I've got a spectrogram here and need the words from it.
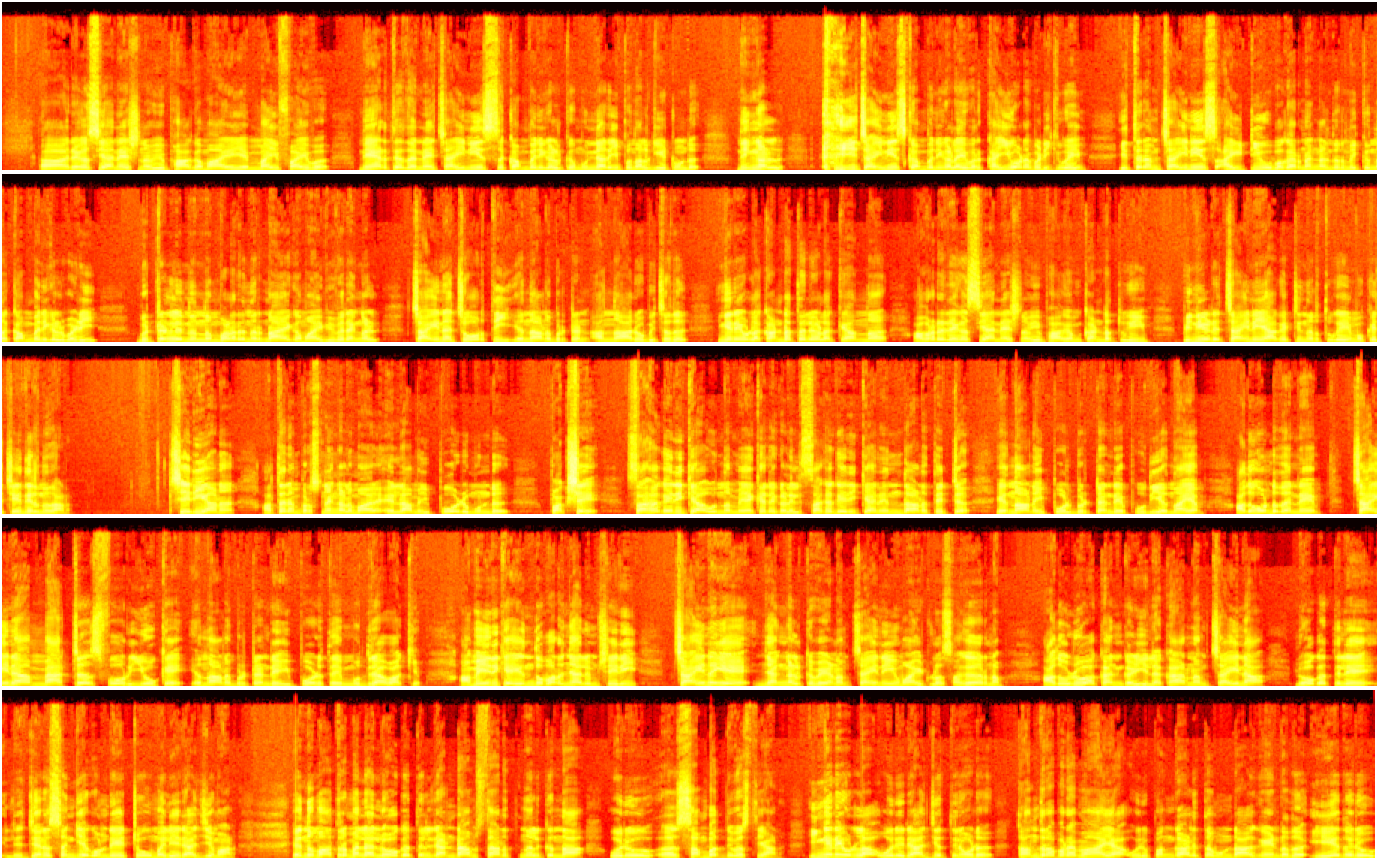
രഹസ്യാന്വേഷണ വിഭാഗമായ എം ഐ ഫൈവ് നേരത്തെ തന്നെ ചൈനീസ് കമ്പനികൾക്ക് മുന്നറിയിപ്പ് നൽകിയിട്ടുണ്ട്. നിങ്ങൾ ഈ ചൈനീസ് കമ്പനികളെ ഇവർ കൈയോടെ പിടിക്കുകയും ഇത്തരം ചൈനീസ് ഐ ഉപകരണങ്ങൾ നിർമ്മിക്കുന്ന കമ്പനികൾ വഴി ബ്രിട്ടനിൽ നിന്നും വളരെ നിർണായകമായ വിവരങ്ങൾ ചൈന ചോർത്തി എന്നാണ് ബ്രിട്ടൻ അന്ന് ആരോപിച്ചത്. ഇങ്ങനെയുള്ള കണ്ടെത്തലുകളൊക്കെ അന്ന് അവരുടെ രഹസ്യാന്വേഷണ വിഭാഗം കണ്ടെത്തുകയും പിന്നീട് ചൈനയെ അകറ്റി നിർത്തുകയും ഒക്കെ ചെയ്തിരുന്നതാണ്. ശരിയാണ് അത്തരം പ്രശ്നങ്ങളുമായി എല്ലാം ഇപ്പോഴുമുണ്ട്. പക്ഷേ സഹകരിക്കാവുന്ന മേഖലകളിൽ സഹകരിക്കാൻ എന്താണ് തെറ്റ് എന്നാണ് ഇപ്പോൾ ബ്രിട്ടന്റെ പുതിയ നയം. അതുകൊണ്ട് തന്നെ China matters for U K എന്നാണ് ബ്രിട്ടന്റെ ഇപ്പോഴത്തെ മുദ്രാവാക്യം. അമേരിക്ക എന്തു പറഞ്ഞാലും ശരി ചൈനയെ ഞങ്ങൾക്ക് വേണം ചൈനയുമായിട്ടുള്ള സഹകരണം. അത് ഒഴിവാക്കാൻ കഴിയില്ല. കാരണം ചൈന ലോകത്തിലെ ജനസംഖ്യ കൊണ്ട് ഏറ്റവും വലിയ രാജ്യമാണ്. എന്ന് മാത്രമല്ല ലോകത്തിൽ രണ്ടാം സ്ഥാനത്ത് നിൽക്കുന്ന ഒരു സമ്പദ് വ്യവസ്ഥയാണ്. ഇങ്ങനെയുള്ള ഒരു രാജ്യത്തിനോട് തന്ത്രപരമായ ഒരു പങ്കാളിത്തം ഉണ്ടാകേണ്ടത് ഏതൊരു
